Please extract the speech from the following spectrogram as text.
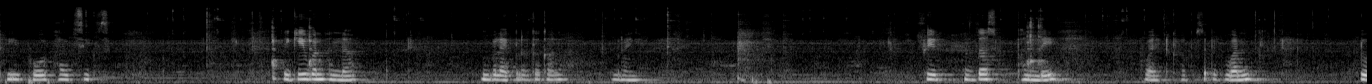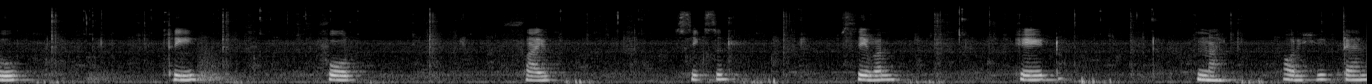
three four five six देखिए वन फंदा ब्लैक कलर का काला बनाएँगे। फिर दस फंदे वाइट कलर से one two three four five six seven eight nine और ये टेन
